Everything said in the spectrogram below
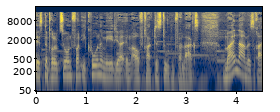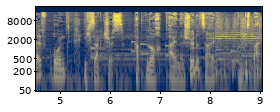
ist eine Produktion von Ikone Media im Auftrag des Duden Verlags. Mein Name ist Ralf und ich sag Tschüss. Habt noch eine schöne Zeit und bis bald.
